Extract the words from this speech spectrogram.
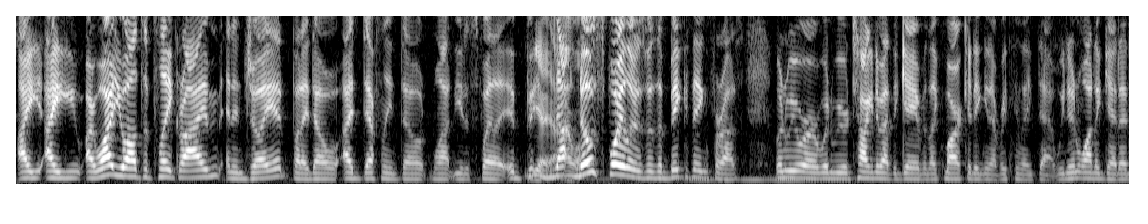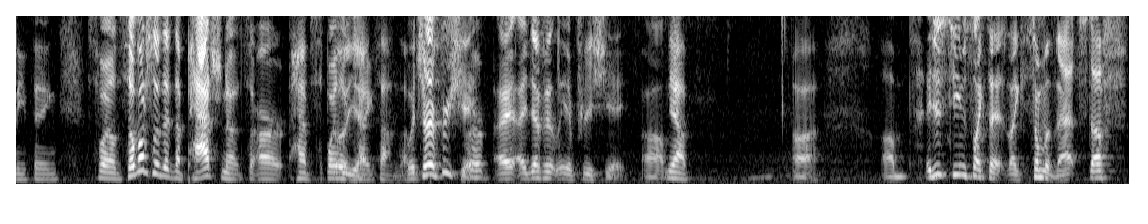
I I I want you all to play Grime and enjoy it, but I don't. I definitely don't want you to spoil it. it Yeah, not, no spoilers was a big thing for us when we were when we were talking about the game and like marketing and everything like that. We didn't want to get anything spoiled. So much so that the patch notes are have spoiler oh, yeah. tags on them. which I appreciate. Or- I, I definitely appreciate. Um, yeah, Um, it just seems like that, like some of that stuff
